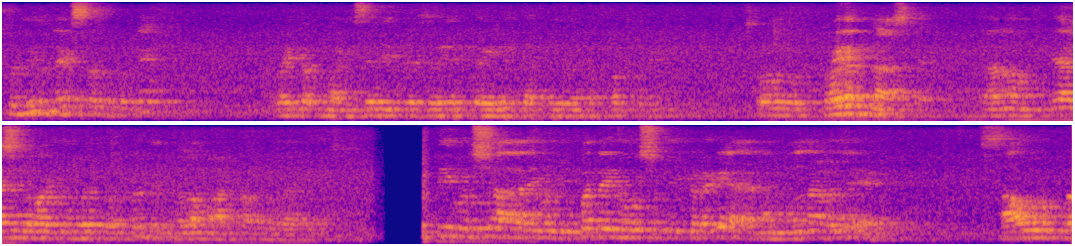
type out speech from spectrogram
ಸೊ ನೀವು ನೆಕ್ಸ್ಟ್ ಅದ್ರ ಬಗ್ಗೆ ಅಪ್ ಮಾಡಿ. ಸರಿ ಇದೆ ಸರಿ ಅಂತ ಹೇಳಿ ತಪ್ಪಿದೆ ತಪ್ಪು ಸೊ ಪ್ರಯತ್ನ ಅಷ್ಟೇ. ನಾನು ಕ್ರಿಯಾಶೀಲವಾಗಿರ್ಬೇಕು ಅಂತ ಇದನ್ನೆಲ್ಲ ಮಾಡ್ತಾ ಹೋಗೋದಾಗಿದೆ ಪ್ರತಿ ವರ್ಷ ಇವಾಗ ಇಪ್ಪತ್ತೈದು ವರ್ಷದ ಈ ಕಡೆಗೆ ನಮ್ಮ ಮಲೆನಾಡಲ್ಲಿ ಸಾವಿರದ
